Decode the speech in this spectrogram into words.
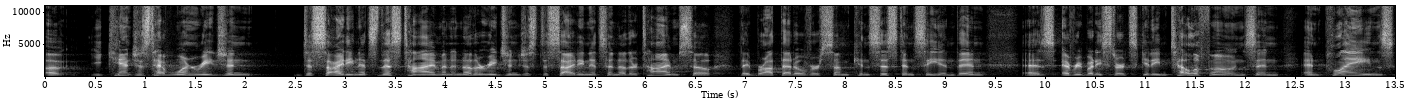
Uh, you can't just have one region deciding it's this time and another region just deciding it's another time. So they brought that over some consistency. And then as everybody starts getting telephones and, and planes,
